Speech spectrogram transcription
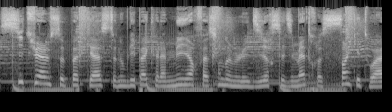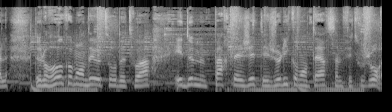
Si tu aimes ce podcast, n'oublie pas que la meilleure façon de me le dire, c'est d'y mettre 5 étoiles, de le recommander autour de toi et de me partager tes jolis commentaires. Ça me fait toujours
